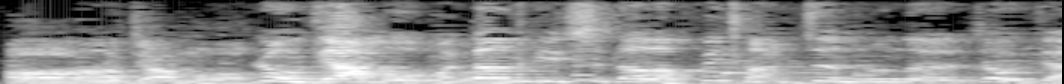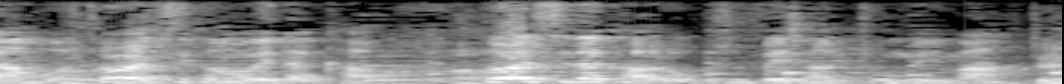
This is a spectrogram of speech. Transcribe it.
哦，肉夹馍。肉夹馍，我们当地吃到了非常正宗的肉夹馍，土耳其风味的烤，土耳其的烤肉不是非常著名嘛？对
